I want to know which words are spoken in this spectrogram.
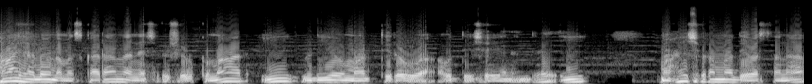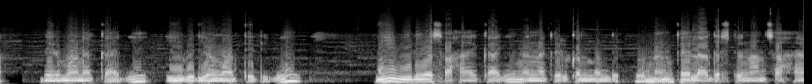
ಹಾಯ್ ಹಲೋ ನಮಸ್ಕಾರ. ನನ್ನ ಹೆಸರು ಶಿವಕುಮಾರ್. ಈ ವಿಡಿಯೋ ಮಾಡ್ತಿರುವ ಉದ್ದೇಶ ಏನೆಂದರೆ ಈ ಮಹೇಶ್ವರಮ್ಮ ದೇವಸ್ಥಾನ ನಿರ್ಮಾಣಕ್ಕಾಗಿ ಈ ವಿಡಿಯೋ ಮಾಡ್ತಿದ್ದೀವಿ. ಈ ವಿಡಿಯೋ ಸಹಾಯಕ್ಕಾಗಿ ನನ್ನ ಕೇಳ್ಕೊಂಡು ಬಂದಿದ್ದು ನನ್ನ ಕೈಲಾದಷ್ಟು ನಾನು ಸಹಾಯ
